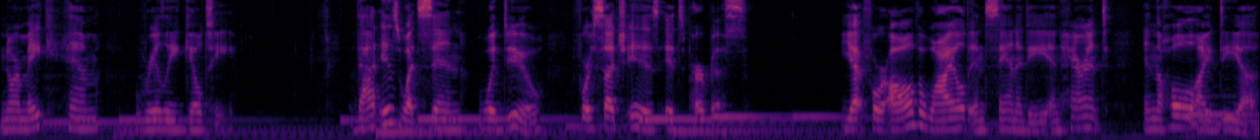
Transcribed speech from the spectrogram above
nor make him really guilty. That is what sin would do for such is its purpose. Yet, for all the wild insanity inherent in the whole idea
